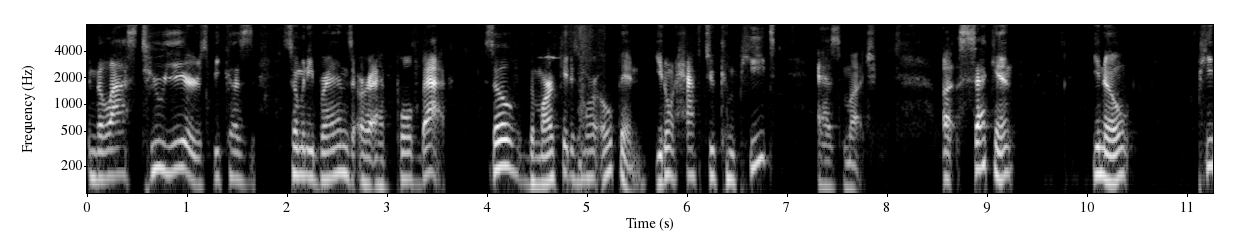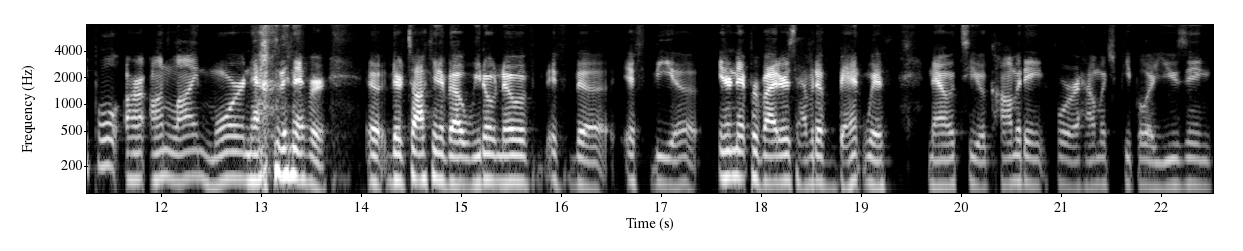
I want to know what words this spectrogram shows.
in the last 2 years because so many brands are have pulled back. So the market is more open. You don't have to compete as much. Uh, second, you know, people are online more now than ever. Uh, they're talking about we don't know if, if the if the uh, internet providers have enough bandwidth now to accommodate for how much people are using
